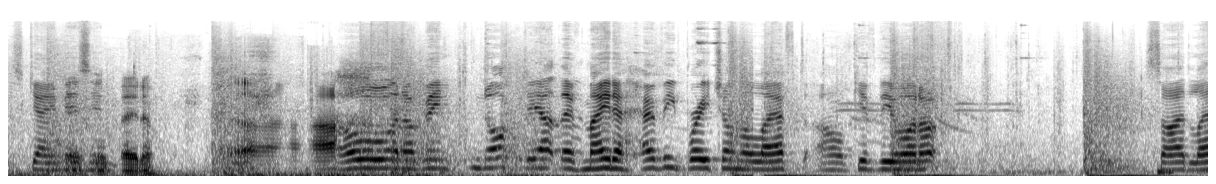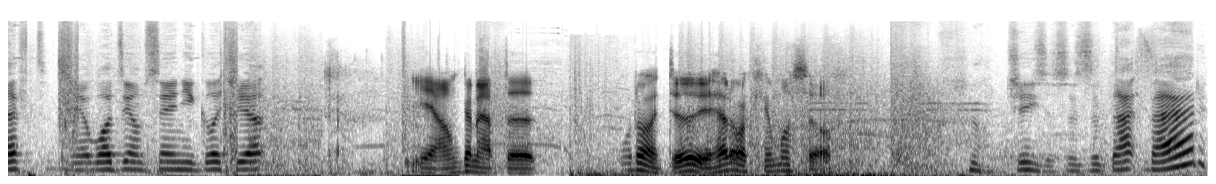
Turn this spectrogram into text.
this game is in... Beta. Ah, Oh, and I've been knocked out. They've made a heavy breach on the left. I'll give the order. Side left. Yeah, Wadsy, I'm seeing you glitch out. yeah, I'm gonna have to. What do I do? How do I kill myself? Jesus, is it that bad?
